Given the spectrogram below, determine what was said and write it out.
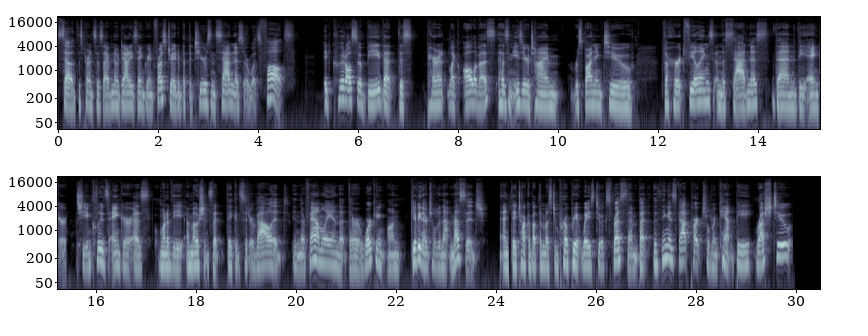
So this parent says, I have no doubt he's angry and frustrated, but the tears and sadness are what's false. It could also be that this parent, like all of us, has an easier time responding to the hurt feelings and the sadness than the anger. She includes anger as one of the emotions that they consider valid in their family and that they're working on giving their children that message. And they talk about the most appropriate ways to express them. But the thing is, that part children can't be rushed to.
